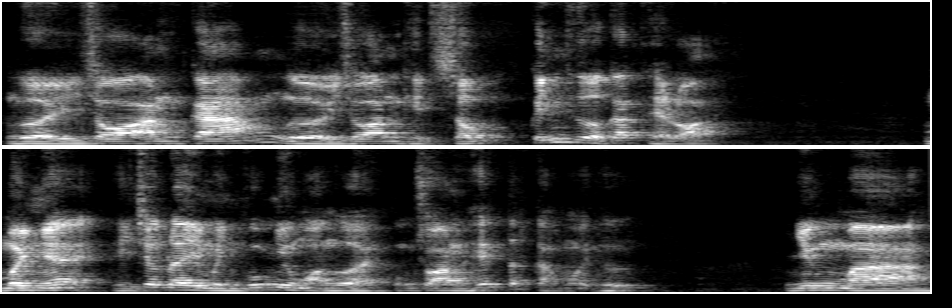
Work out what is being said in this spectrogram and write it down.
người cho ăn cám người cho ăn thịt sống. Kính thưa các thể loại. Mình ấy thì trước đây mình cũng như mọi người cũng cho ăn hết tất cả mọi thứ. Nhưng mà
